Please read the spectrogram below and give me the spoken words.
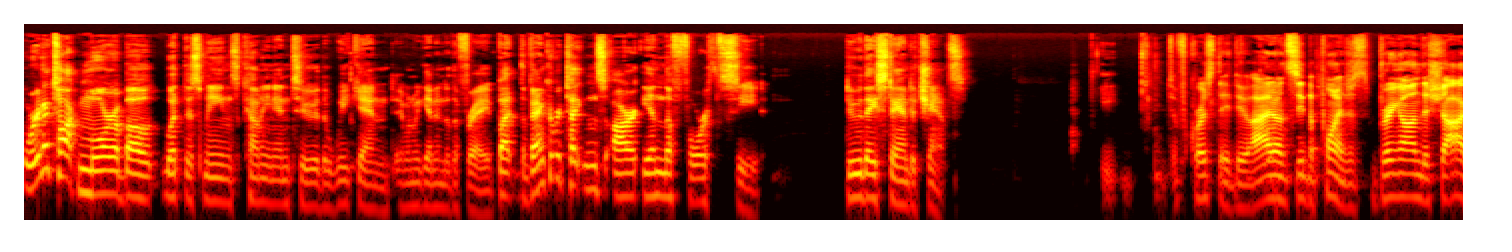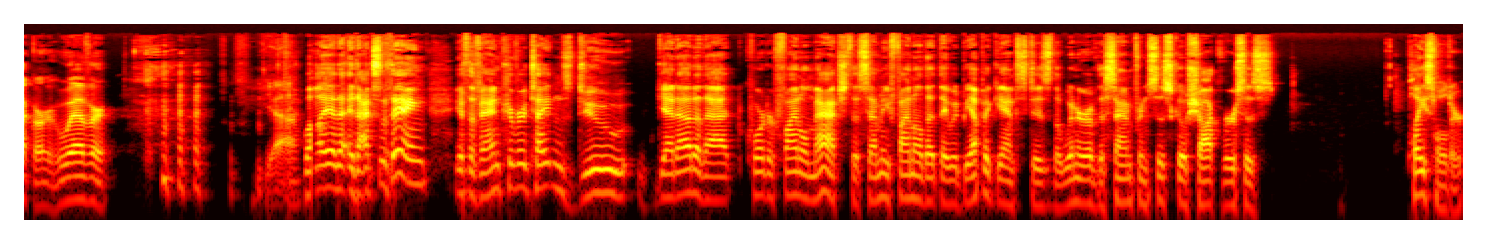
we're going to talk more about what this means coming into the weekend and when we get into the fray. But the Vancouver Titans are in the fourth seed. Do they stand a chance? Of course they do. I don't see the point. Just bring on the shock or whoever. Yeah. Well, that's the thing. If the Vancouver Titans do get out of that quarterfinal match, the semifinal that they would be up against is the winner of the San Francisco Shock versus placeholder.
